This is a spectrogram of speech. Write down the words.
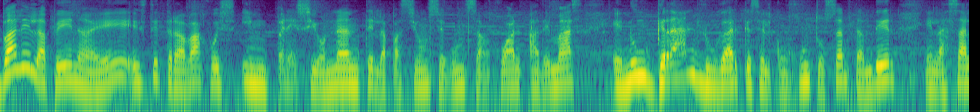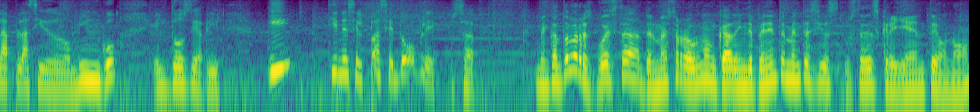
Vale la pena, ¿eh? Este trabajo es impresionante, La Pasión según San Juan, además en un gran lugar que es el Conjunto Santander, en la Sala Plácido Domingo, el 2 de abril. Y tienes el pase doble, o sea, Me encantó la respuesta del maestro Raúl Moncada, independientemente si us- usted es creyente o no,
